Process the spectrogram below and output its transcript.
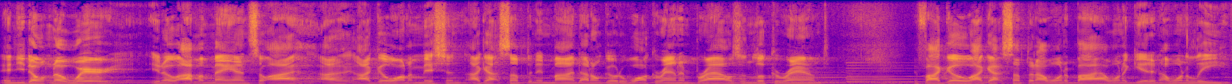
And you don't know where, you know, I'm a man, so I, I, I go on a mission. I got something in mind. I don't go to walk around and browse and look around. If I go, I got something I want to buy, I want to get it, I want to leave.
